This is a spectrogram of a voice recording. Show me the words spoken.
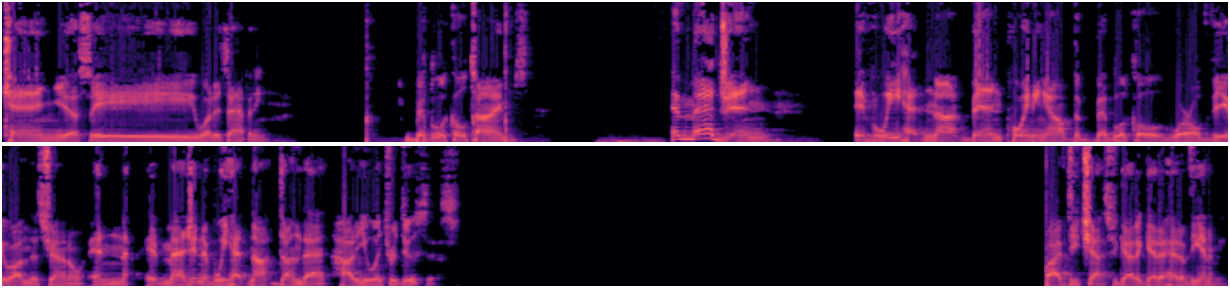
Can you see what is happening? Biblical times. Imagine if we had not been pointing out the biblical worldview on this channel, and imagine if we had not done that, how do you introduce this? Five D chess. You got to get ahead of the enemy,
